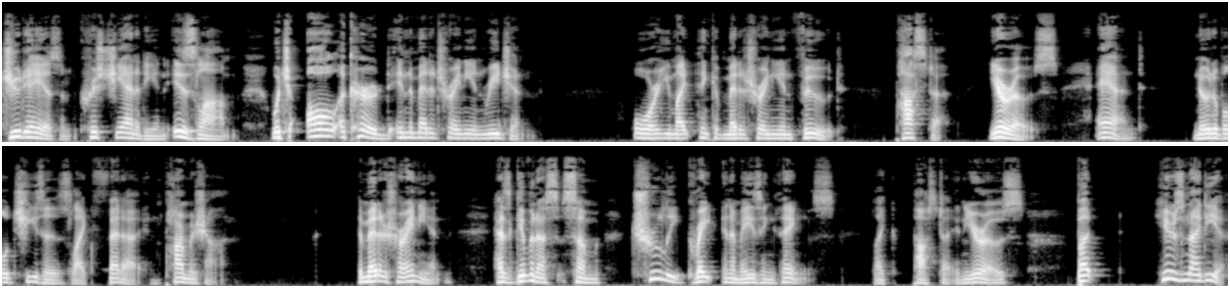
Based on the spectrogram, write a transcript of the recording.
Judaism, Christianity, and Islam, which all occurred in the Mediterranean region. Or you might think of Mediterranean food, pasta, gyros, and notable cheeses like feta and parmesan. The Mediterranean has given us some truly great and amazing things, like pasta and gyros, but here's an idea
